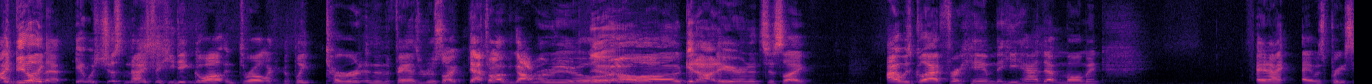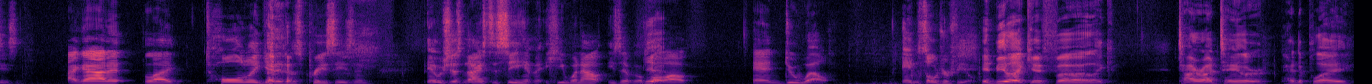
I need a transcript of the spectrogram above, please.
I It'd be like- that. It was just nice that he didn't go out and throw out like a complete turd, and then the fans were just like, "That's why we got rid of you. Yeah. Oh, get out of here!" And it's just like, I was glad for him that he had that moment, and I it was preseason. I got it. Like totally get it. It was preseason. It was just nice to see him. He went out. He's able to Yeah. ball out and do well in Soldier Field. it'd be like if uh, like Tyrod Taylor had to play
